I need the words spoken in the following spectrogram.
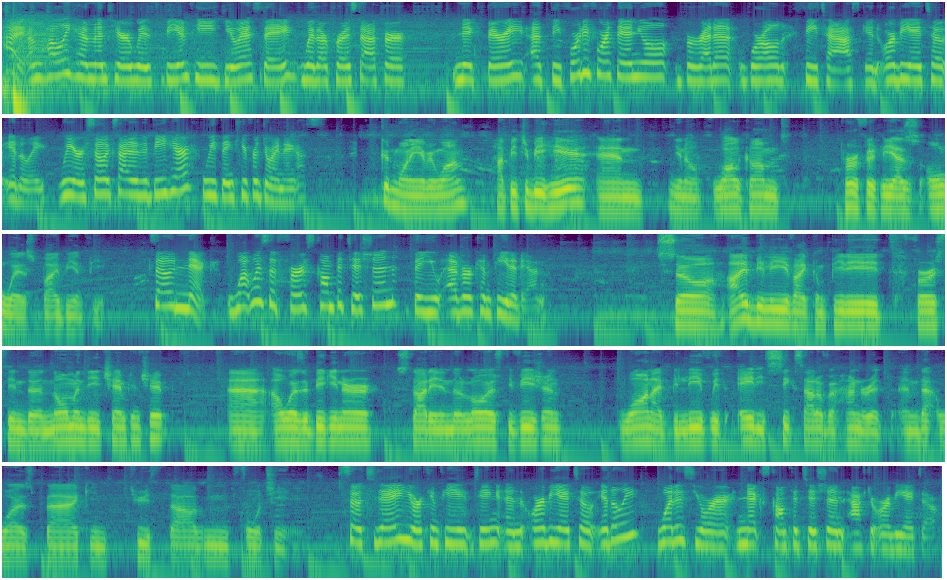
Hi, I'm Holly Hammond here with B&P USA with our pro staffer Nick Berry at the 44th annual Beretta World FITASC in Orvieto, Italy. We are so excited to be here. We thank you for joining us. Good morning, everyone. Happy to be here and, you know, welcomed perfectly as always by B&P. So, Nick, what was the first competition that you ever competed in? So, I believe I competed first in the Normandy Championship. Uh, I was a beginner, started in the lowest division, won, I believe, with 86 out of 100, and that was back in 2014. So today you're competing in Orvieto, Italy. What is your next competition after Orvieto?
